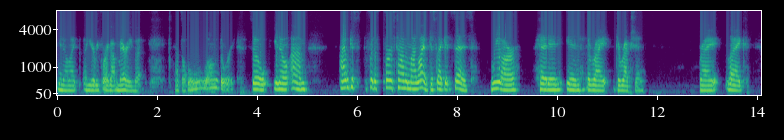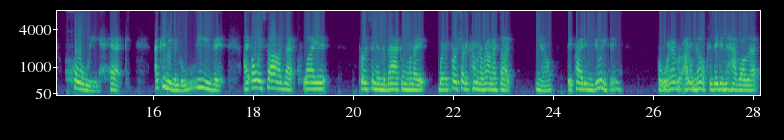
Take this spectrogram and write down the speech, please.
you know, like a year before I got married, but that's a whole long story. So, you know, um, I would just for the first time in my life, just like it says, we are headed in the right direction. Right? Like, holy heck. I couldn't even believe it. I always saw that quiet person in the back. And when I when I first started coming around, I thought, you know, they probably didn't do anything or whatever. I don't know because they didn't have all that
